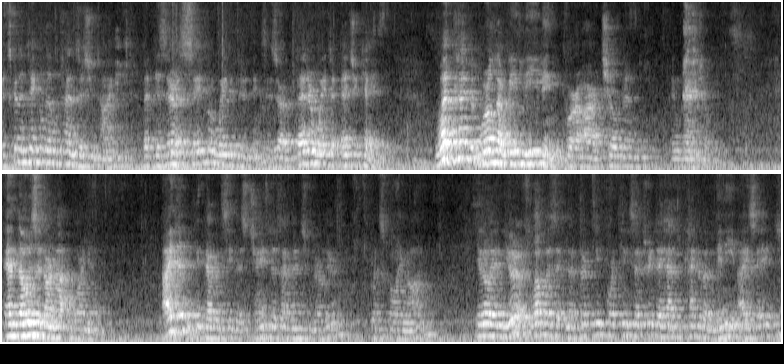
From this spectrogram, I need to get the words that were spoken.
It's going to take a little transition time. But is there a safer way to do? Is there a better way to educate? What kind of world are we leaving for our children and grandchildren? And those that are not born yet? I didn't think I would see this change, as I mentioned earlier, what's going on. You know, in Europe, what was it, in the 13th, 14th century, they had kind of a mini ice age.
